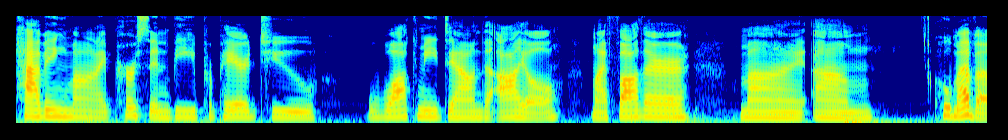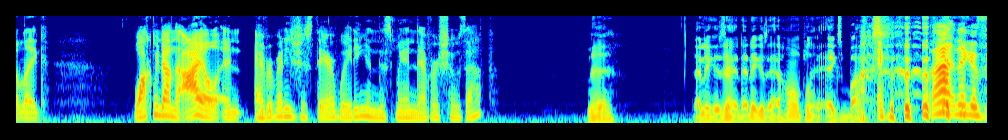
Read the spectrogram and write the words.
having my person be prepared to walk me down the aisle. My father, my um whomever, like walk me down the aisle and everybody's just there waiting and this man never shows up. Yeah, that nigga's at that nigga's at home playing Xbox. That nigga's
